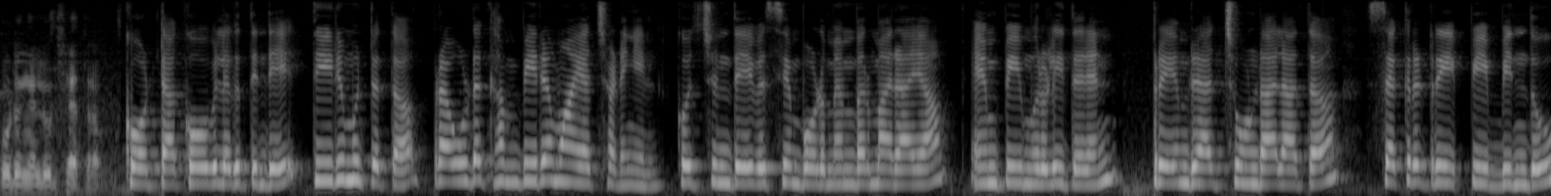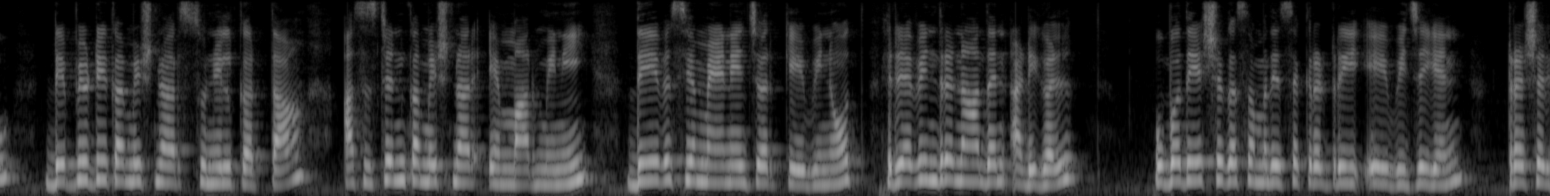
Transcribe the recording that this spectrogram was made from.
കൊടുങ്ങല്ലൂർ ക്ഷേത്രം. കോട്ട കോവിലകത്തിന്റെ തിരുമുറ്റത്ത് പ്രൗഢഗംഭീരമായ ചടങ്ങിൽ കൊച്ചിൻ ദേവസ്വം ബോർഡ് മെമ്പർമാരായ M P Muraleedharan Premraj Choondalath secretary P Bindu deputy commissioner Sunil Kartha assistant commissioner M R Mini Devaswom manager K Vinod Raveendranathan Adikal ഉപദേശക സമിതി secretary A Vijayan treasurer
